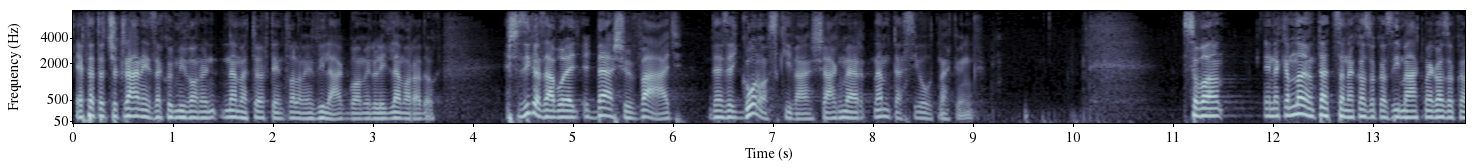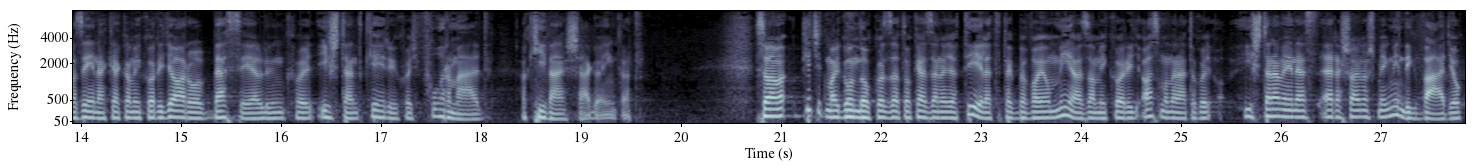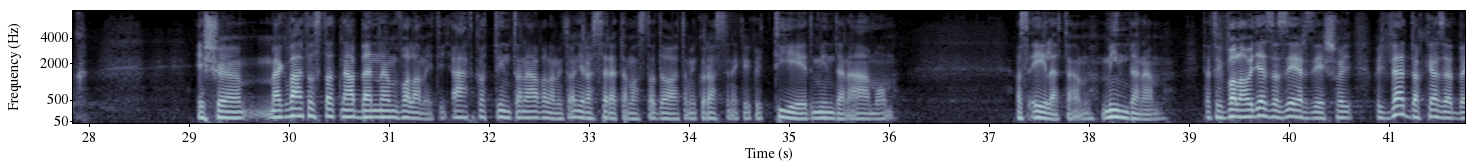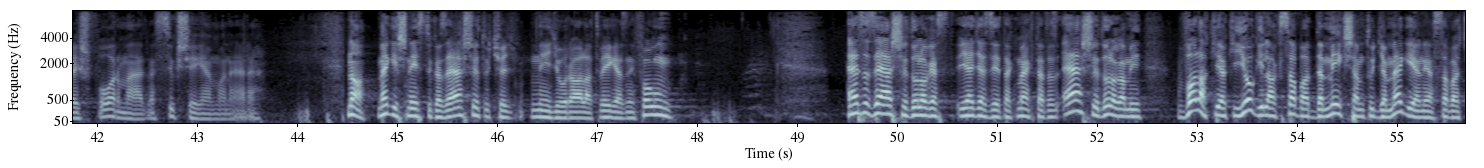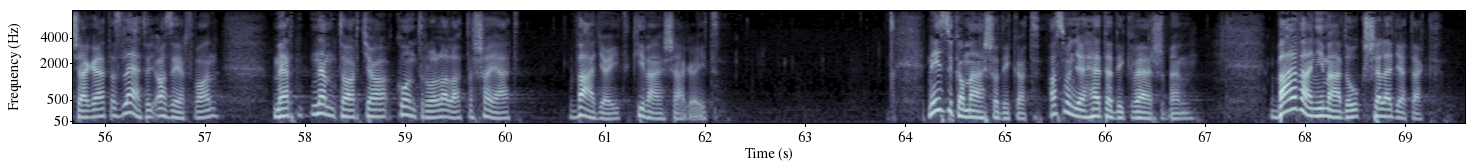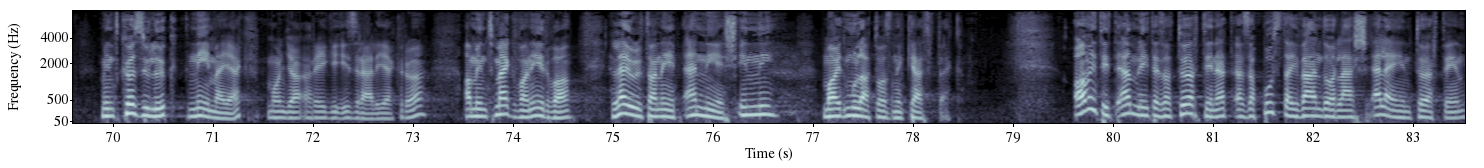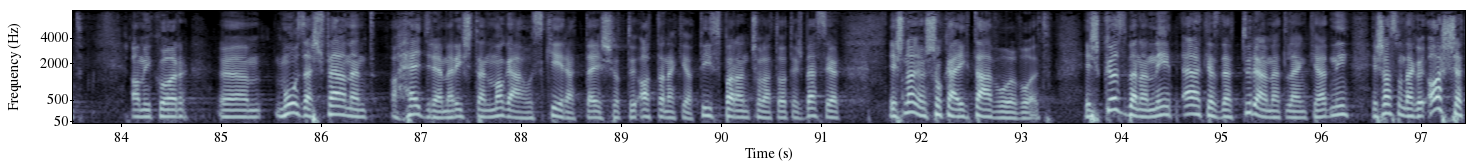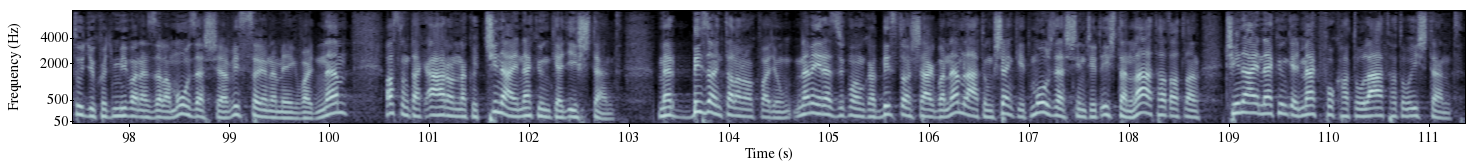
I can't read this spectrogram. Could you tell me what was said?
Érted? Csak ránézek, hogy mi van, hogy nem -e történt valami a világban, amiről így lemaradok. És ez igazából egy, egy belső vágy, de ez egy gonosz kívánság, mert nem tesz jót nekünk. Szóval én nekem nagyon tetszenek azok az imák, meg azok az énekek, amikor így arról beszélünk, hogy Istent kérjük, hogy formáld a kívánságainkat. Szóval kicsit majd gondolkozzatok ezen, hogy a ti életetekben vajon mi az, amikor így azt mondanátok, hogy Istenem, én ezt, erre sajnos még mindig vágyok, és megváltoztatnál bennem valamit, így átkattintanál valamit. Annyira szeretem azt a dalt, amikor azt mondják, hogy tiéd minden álmom, az életem, mindenem, tehát, hogy valahogy ez az érzés, hogy, hogy vedd a kezedbe és formáld, mert szükségem van erre. Na, meg is néztük az elsőt, úgyhogy négy óra alatt végezni fogunk. Ez az első dolog, ezt jegyezzétek meg. Tehát az első dolog, ami valaki, aki jogilag szabad, de mégsem tudja megélni a szabadságát, az lehet, hogy azért van, mert nem tartja kontroll alatt a saját vágyait, kívánságait. Nézzük a másodikat. Azt mondja a hetedik versben. Bálványimádók se legyetek, mint közülük némelyek, mondja a régi izraeliekről, amint megvan írva, leült a nép enni és inni, majd mulatozni kezdtek. Amit itt említ ez a történet, ez a pusztai vándorlás elején történt, amikor Mózes felment a hegyre, mert Isten magához kérette, és ott ő adta neki a tíz parancsolatot, és beszélt, és nagyon sokáig távol volt. És közben a nép elkezdett türelmetlenkedni, és azt mondták, hogy azt se tudjuk, hogy mi van ezzel a Mózessel, visszajön-e még, vagy nem. Azt mondták Áronnak, hogy csinálj nekünk egy Istent, mert bizonytalanok vagyunk, nem érezzük magunkat biztonságban, nem látunk senkit, Mózes sincs itt, Isten láthatatlan, csinálj nekünk egy megfogható, látható Istent.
